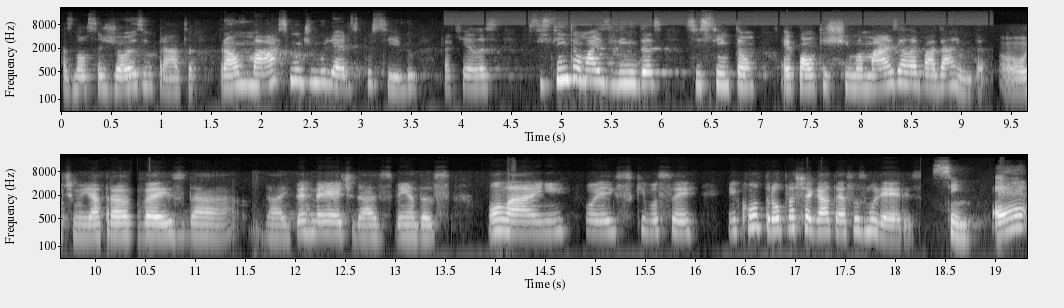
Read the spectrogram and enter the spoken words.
as nossas joias em prata para o máximo de mulheres possível, para que elas se sintam mais lindas, se sintam é, com autoestima mais elevada ainda. Ótimo, e através da, da internet, das vendas online, foi isso que você encontrou para chegar até essas mulheres. Sim, é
